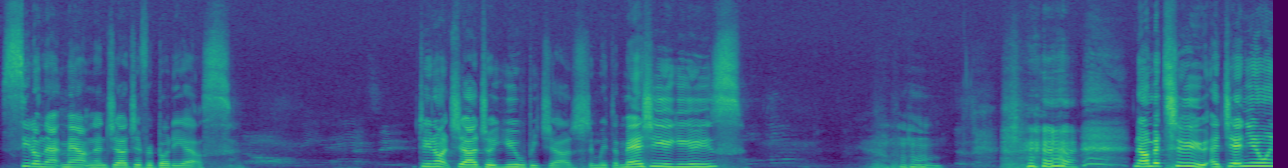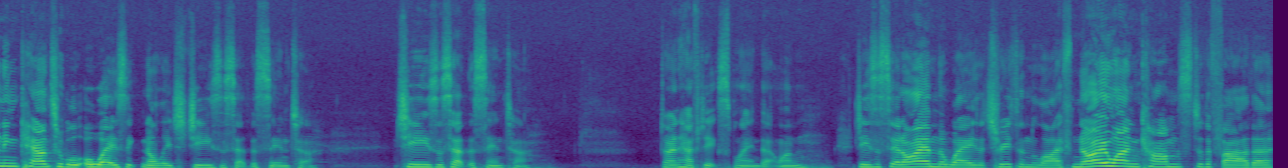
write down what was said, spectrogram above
sit on that mountain and judge everybody else. Do not judge, or you will be judged. And with the measure you use, Number two, a genuine encounter will always acknowledge Jesus at the center. Jesus at the center. Don't have to explain that one. Jesus said, I am the way, the truth, and the life. No one comes to the Father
